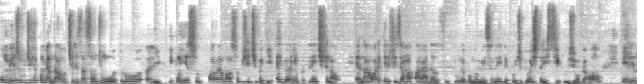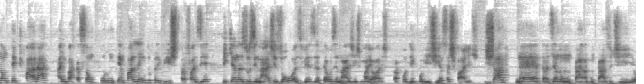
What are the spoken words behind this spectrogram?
ou mesmo de recomendar a utilização de um outro ali. E com isso, qual é o nosso objetivo aqui? É ganho para o cliente final é na hora que ele fizer uma parada futura, como eu mencionei, depois de dois, três ciclos de overhaul, ele não ter que parar a embarcação por um tempo além do previsto para fazer pequenas usinagens ou às vezes até usinagens maiores para poder corrigir essas falhas. Já, né, trazendo um, um, caso de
